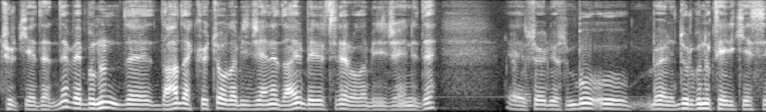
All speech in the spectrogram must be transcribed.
Türkiye'den de ve bunun de daha da kötü olabileceğine dair belirtiler olabileceğini de e, evet. söylüyorsun. Bu böyle durgunluk tehlikesi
